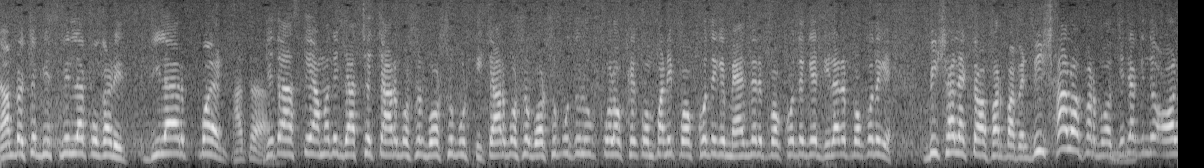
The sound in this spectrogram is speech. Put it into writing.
নামটা হচ্ছে বিসমিল্লা কোকারিস ডিলার পয়েন্ট। আচ্ছা। যেটা আজকে আমাদের যাচ্ছে চার বছর বর্ষপূর্তি। চার বছর বর্ষপূর্তি উপলক্ষে কোম্পানির পক্ষ থেকে ম্যানেজারের পক্ষ থেকে ডিলারের পক্ষ থেকে বিশাল একটা অফার পাবেন। বিশাল অফার বল যেটা কিন্তু অল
